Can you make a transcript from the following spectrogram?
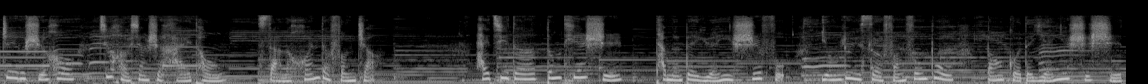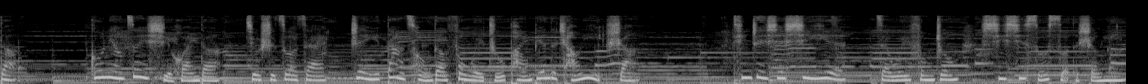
这个时候就好像是孩童撒了欢的疯长。还记得冬天时，它们被园艺师傅用绿色防风布包裹得严严实实的。姑娘最喜欢的就是坐在这一大丛的凤尾竹旁边的长椅上。听这些细叶在微风中悉悉索索的声音，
